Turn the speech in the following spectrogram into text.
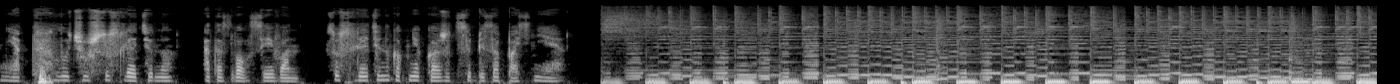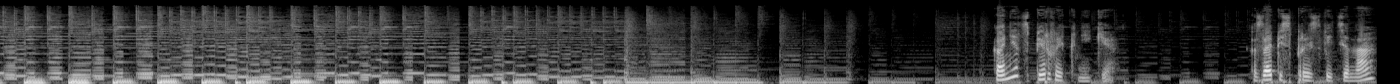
Нет, лучше уж суслятину, отозвался Иван. Суслятина, как мне кажется, безопаснее. Конец первой книги. Запись произведена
